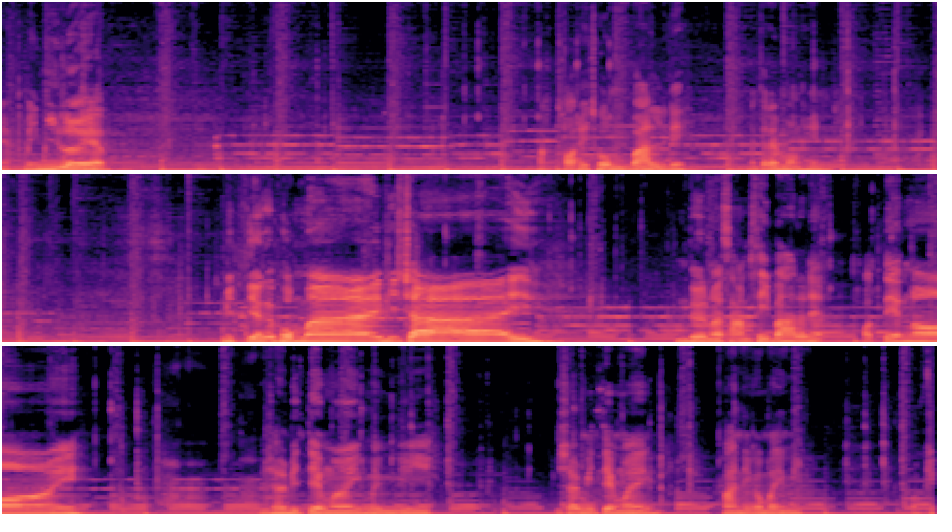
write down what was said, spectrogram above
เนี่ยไม่มีเลยครับปักทอดให้ทั่วหมู่บ้านเลยดิ มันจะได้มองเห็น มีเตียงให้ผมไหมพี่ชายเดินมา3 4บ้านแล้วเนี่ย ขอเตียงหน่อยพี่ชายมีเตียงไหมไม่มีพี่ชายมีเตียงไหมบ้านนี้ก็ไม่มี โอเค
